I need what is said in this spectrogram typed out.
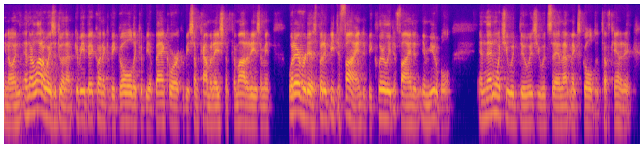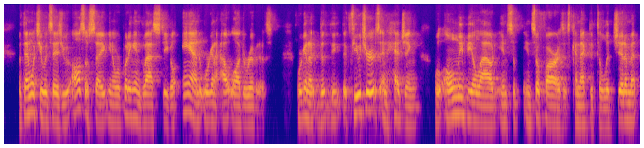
you know, and, and there are a lot of ways of doing that. It could be Bitcoin, it could be gold, it could be a bank, or it could be some combination of commodities. I mean, whatever it is, but it'd be defined, it'd be clearly defined and immutable. And then what you would do is you would say, and that makes gold a tough candidate. But then what you would say is you would also say, you know, we're putting in Glass Steagall and we're going to outlaw derivatives. We're going to, the, the, the futures and hedging will only be allowed in so, insofar as it's connected to legitimate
